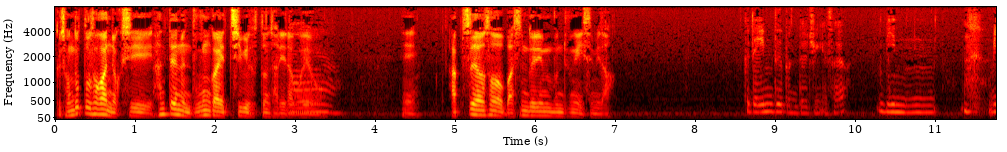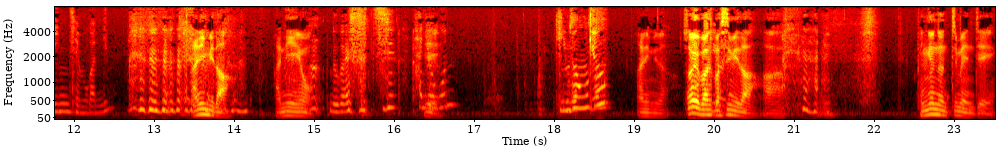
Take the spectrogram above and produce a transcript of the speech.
그 정독도서관 역시 한때는 누군가의 집이 있었던 자리라고 해요. 어. 예. 앞서서 말씀드린 분 중에 있습니다. 그 named 분들 중에서요? 민, 민 재무관님? 아닙니다. 아니에요. 누가 했었지? 한효군? 김성수? 김옥균? 아닙니다. 어, 예, 맞, 맞습니다. 아, 예. 100년 전쯤에 이제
